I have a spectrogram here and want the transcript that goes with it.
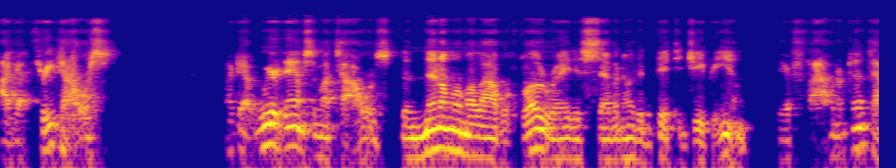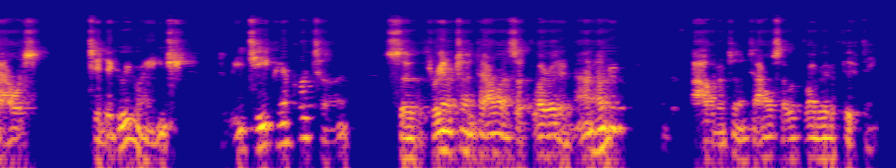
I got three towers. I got weir dams in my towers. The minimum allowable flow rate is 750 GPM. They're 500 ton towers, 10 degree range, 3 GPM per ton. So the 300 ton tower has a flow rate of 900, and the 500 ton towers have a flow rate of 15.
